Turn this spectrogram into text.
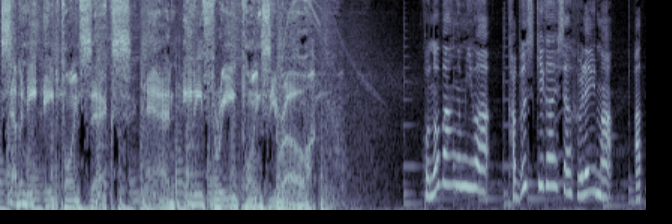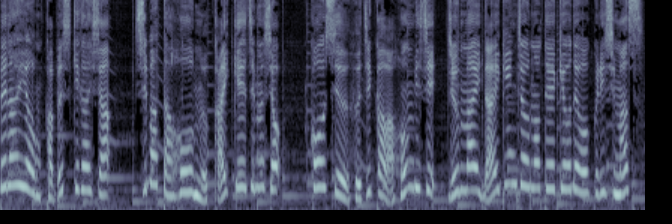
78.6 and 83.0. この番組は株式会社フレイマ、アペライオン株式会社、柴田ホーム会計事務所、甲州藤川本菱純米大吟醸の提供でお送りします。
